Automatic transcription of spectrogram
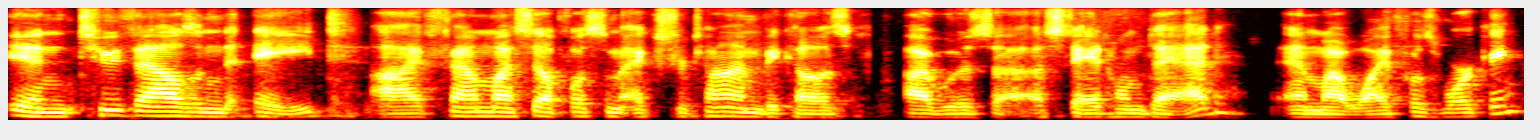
In 2008, I found myself with some extra time because I was a stay at home dad and my wife was working.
